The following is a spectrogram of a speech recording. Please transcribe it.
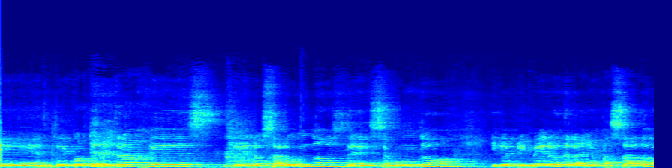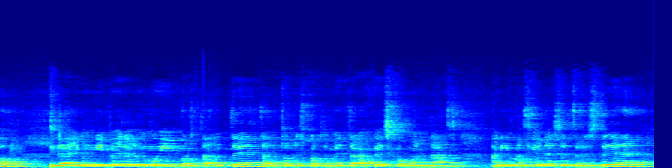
Eh, de cortometrajes de los alumnos de segundo y de primero del año pasado. Hay un nivel muy importante, tanto en los cortometrajes como en las animaciones de 3D,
